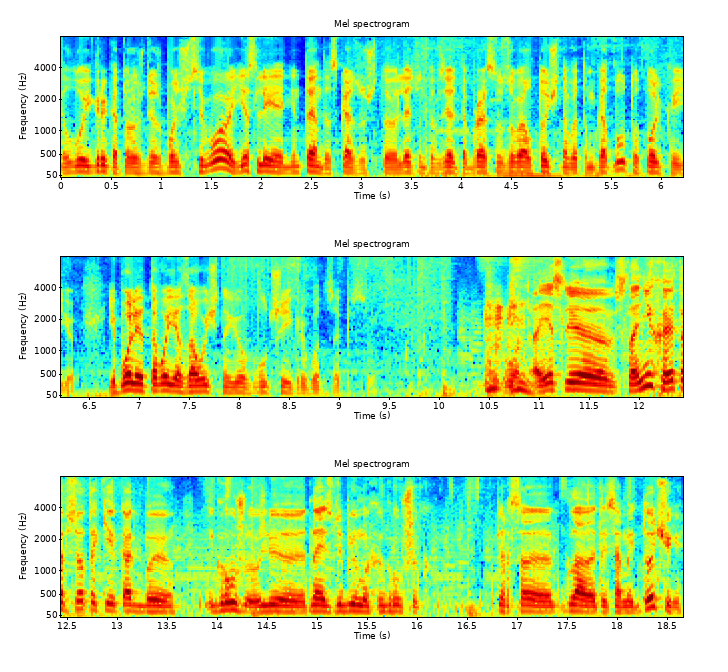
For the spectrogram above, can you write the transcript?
лу игры, которую ждешь больше всего. Если Nintendo скажет, что Legend of Zelda Breath of the Wild точно в этом году, то только ее. И более того, я заочно ее в лучшие игры года записываю. Вот. А если слониха, это все-таки как бы игруш... лю- одна из любимых игрушек перса... глав этой самой дочери.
